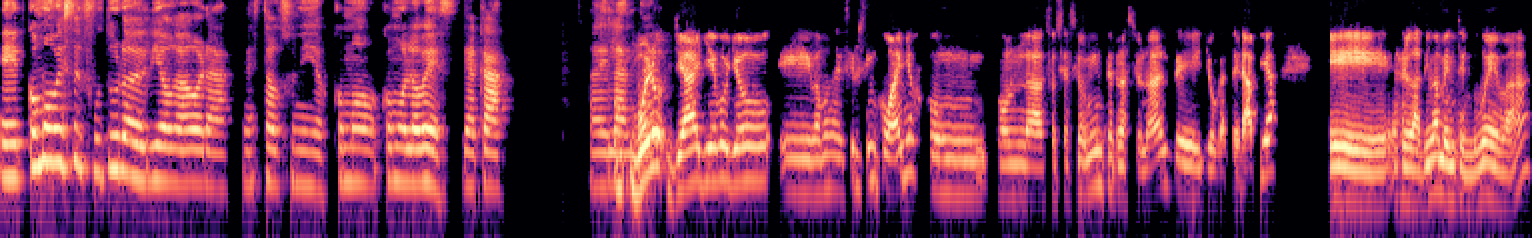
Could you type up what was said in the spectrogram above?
Eh, ¿Cómo ves el futuro del yoga ahora en Estados Unidos? ¿Cómo, cómo lo ves de acá? Bueno, ya llevo yo, eh, vamos a decir, cinco años con, con, la Asociación Internacional de Yoga Terapia, eh, relativamente nueva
